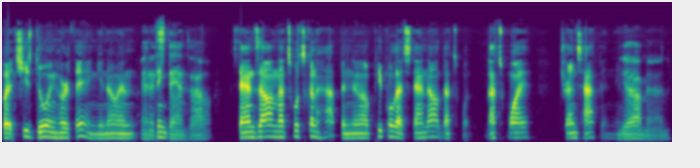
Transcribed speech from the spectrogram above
but she's doing her thing, you know, and, and I it think stands out. stands out, and that's what's going to happen. You know, people that stand out, that's what, that's why trends happen. You know? Yeah, man.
